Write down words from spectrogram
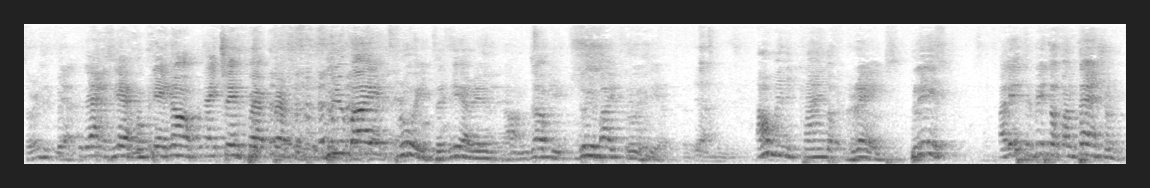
Sorry? Yeah. Yes, yeah, okay, no, I change per person. Do you buy fruit here in, no, I'm joking, do you buy fruit here? Yeah. How many kind of grapes? Please, a little bit of attention,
